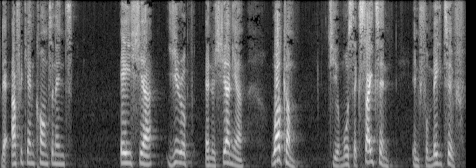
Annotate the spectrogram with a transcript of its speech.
the African continent, Asia, Europe, and Oceania, welcome to your most exciting, informative,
